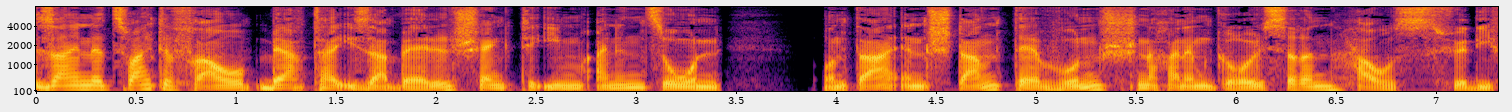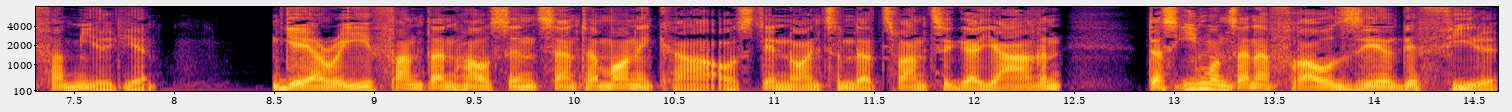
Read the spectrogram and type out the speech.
Seine zweite Frau, Bertha Isabel, schenkte ihm einen Sohn, und da entstand der Wunsch nach einem größeren Haus für die Familie. Gary fand ein Haus in Santa Monica aus den 1920er Jahren, das ihm und seiner Frau sehr gefiel.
